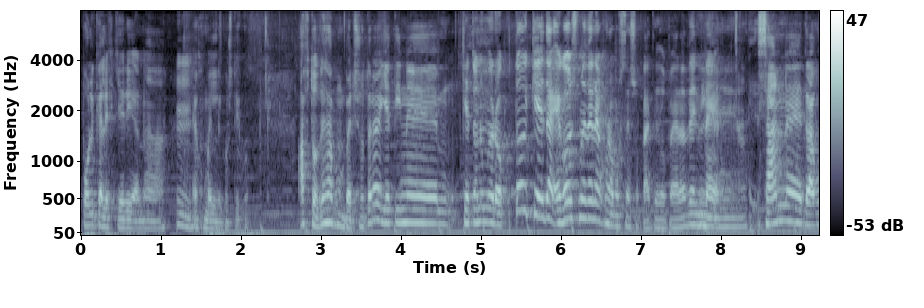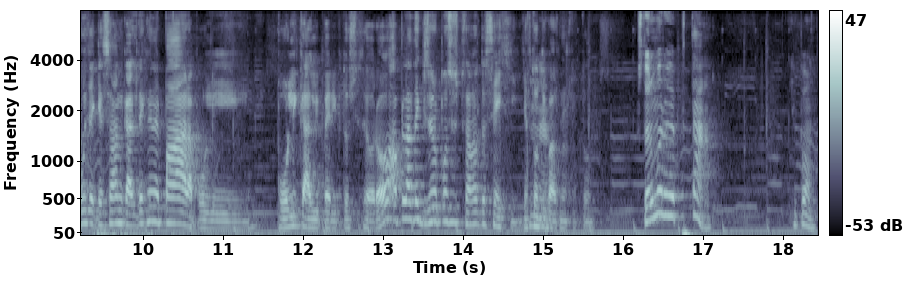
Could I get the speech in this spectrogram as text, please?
πολύ καλή ευκαιρία να έχουμε ελληνικό στίχο. Αυτό δεν θα πούμε περισσότερα γιατί είναι. Και το νούμερο 8 και εντάξει, εγώ ας πούμε, δεν έχω να προσθέσω κάτι εδώ πέρα. Δεν Ναι, είναι... σαν ε, τραγούδια και σαν καλλιτέχνη είναι πάρα πολύ, πολύ καλή περίπτωση θεωρώ. Απλά δεν ξέρω πόσες πιθανότητες έχει. Γι' αυτό Ναι. τη βάζουμε στο 8. Στο νούμερο 7. Λοιπόν.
